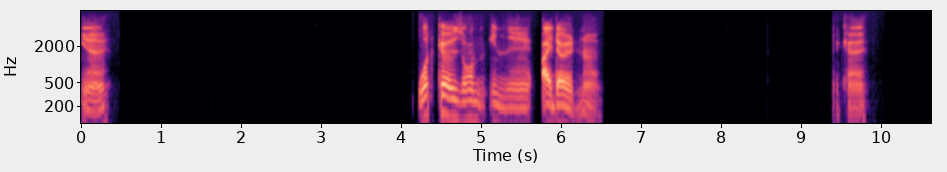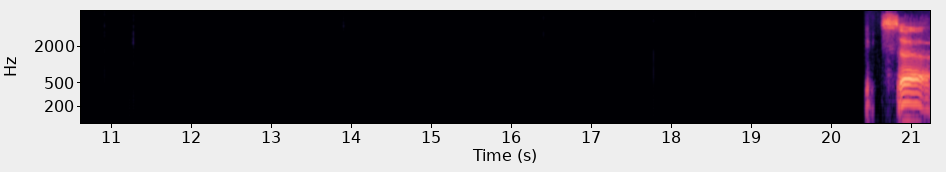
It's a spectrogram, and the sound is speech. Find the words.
you know, what goes on in there, I don't know. Okay. It's uh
